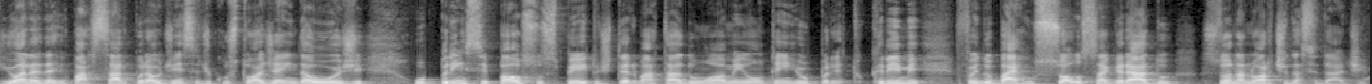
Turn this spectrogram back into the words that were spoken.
E olha, deve passar por audiência de custódia ainda hoje o principal suspeito de ter matado um homem ontem em Rio Preto. Crime foi no bairro Solo Sagrado, zona norte da cidade.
